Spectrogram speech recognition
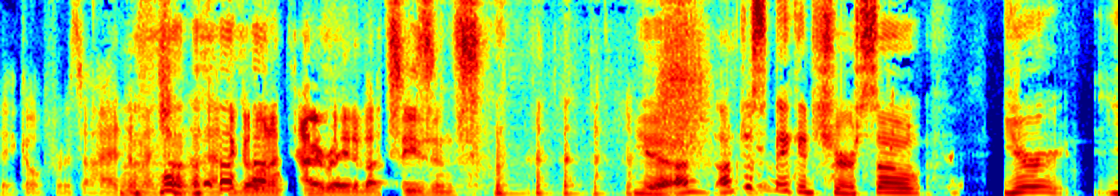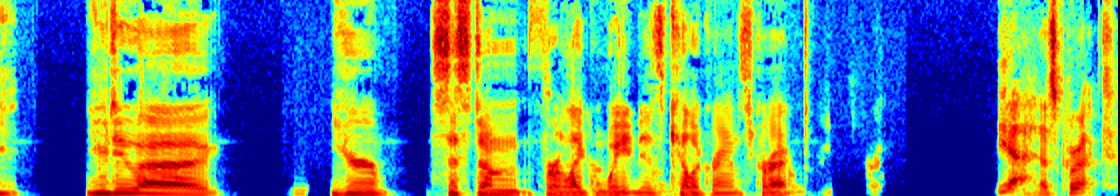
Okay, go for it. I had to mention that. I had to go on a tirade about seasons. Yeah, I'm. I'm just making sure. So, you're you, you do uh your system for like weight is kilograms, correct? yeah, that's correct.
